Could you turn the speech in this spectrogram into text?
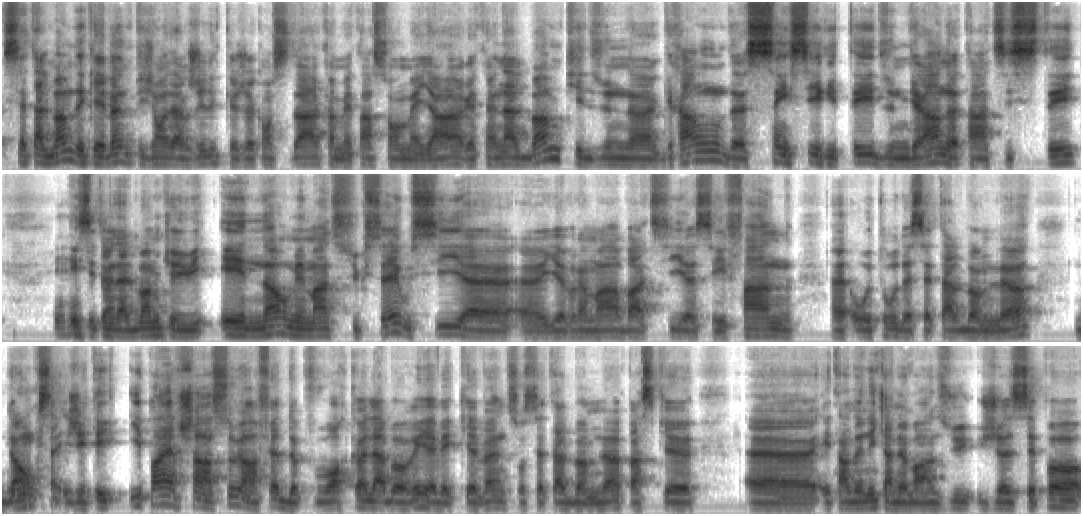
cet album de Kevin Pigeon d'Argile, que je considère comme étant son meilleur, est un album qui est d'une grande sincérité, d'une grande authenticité. Et mhm. c'est un album qui a eu énormément de succès aussi. Euh, euh, il a vraiment bâti euh, ses fans autour de cet album-là. Donc, j'ai été hyper chanceux, en fait, de pouvoir collaborer avec Kevin sur cet album-là parce que, étant donné qu'il en a vendu, je ne sais pas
